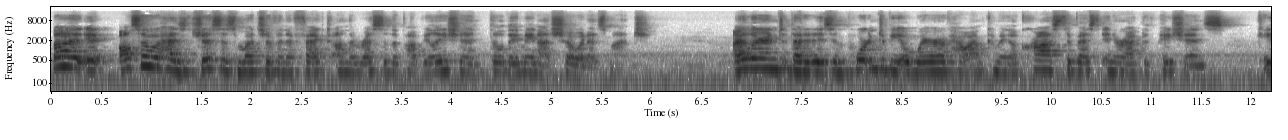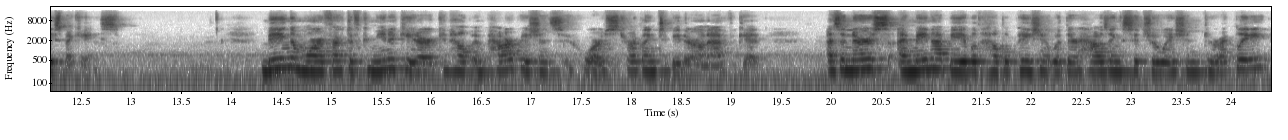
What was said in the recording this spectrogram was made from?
But it also has just as much of an effect on the rest of the population, though they may not show it as much. I learned that it is important to be aware of how I'm coming across to best interact with patients, case by case. Being a more effective communicator can help empower patients who are struggling to be their own advocate as a nurse, I may not be able to help a patient with their housing situation directly,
